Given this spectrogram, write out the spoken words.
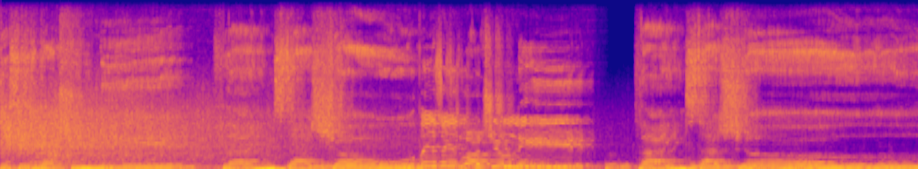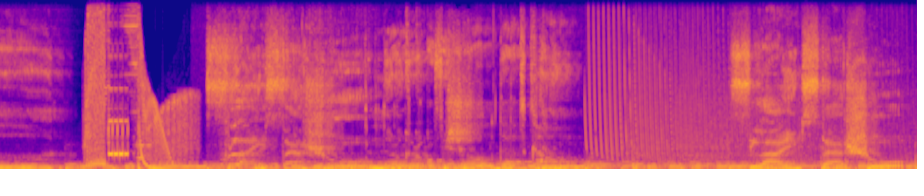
This is what you need. Flying Star Show. This is what you need. Flying Star Show. Flying Star Show. NorkerOfficial.com. Flying Star Show.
